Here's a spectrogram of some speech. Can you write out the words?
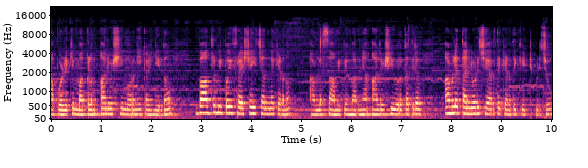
അപ്പോഴേക്കും മക്കളും അലോഷിയും ഉറങ്ങിക്കഴിഞ്ഞിരുന്നു. ബാത്റൂമിൽ പോയി ഫ്രഷായി ചന്ദന കിടന്നു. അവളെ സാമീപ്യം മറിഞ്ഞ അലോഷി ഉറക്കത്തിലും അവളെ തന്നോട് ചേർത്ത് കിടത്തി കെട്ടിപ്പിടിച്ചു.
